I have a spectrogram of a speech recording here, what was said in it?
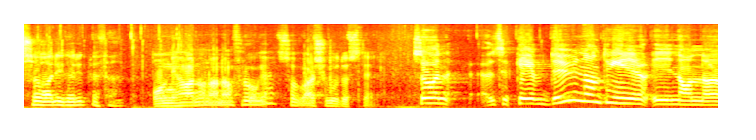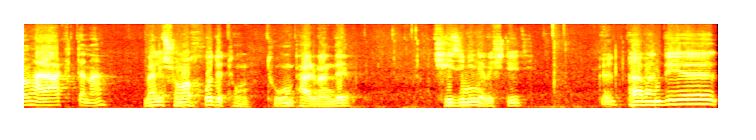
سوالی دارید بفهم Om ni har någon annan fråga så varsågod och ställ. Så skrev du någonting i, någon av de här akterna? ولی شما خودتون تو اون پرونده چیزی می نوشتید؟ پرونده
